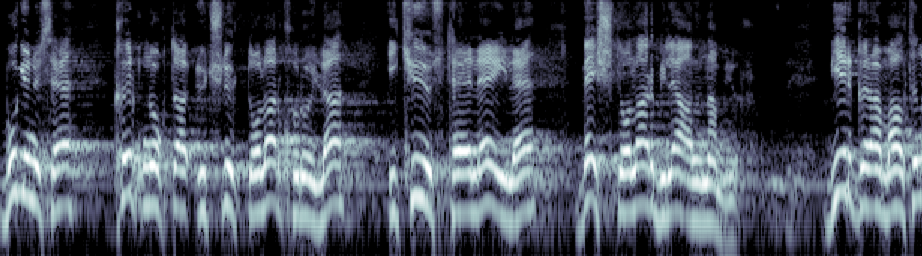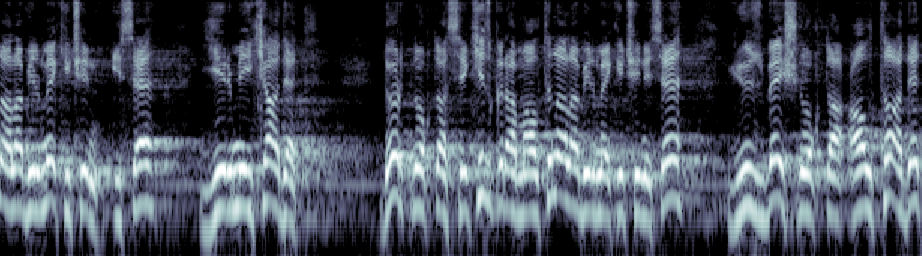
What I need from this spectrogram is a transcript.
Bugün ise 40.3'lük dolar kuruyla 200 TL ile 5 dolar bile alınamıyor. 1 gram altın alabilmek için ise 22 adet 4.8 gram altın alabilmek için ise 105.6 adet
